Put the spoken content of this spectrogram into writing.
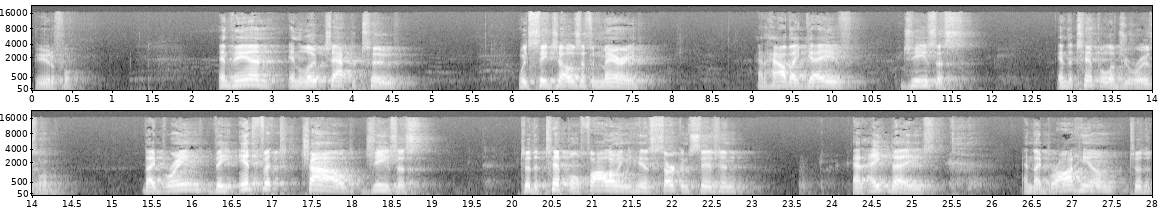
Beautiful. And then in Luke chapter 2, we see Joseph and Mary and how they gave Jesus in the temple of Jerusalem. They bring the infant child, Jesus, to the temple following his circumcision at eight days, and they brought him to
